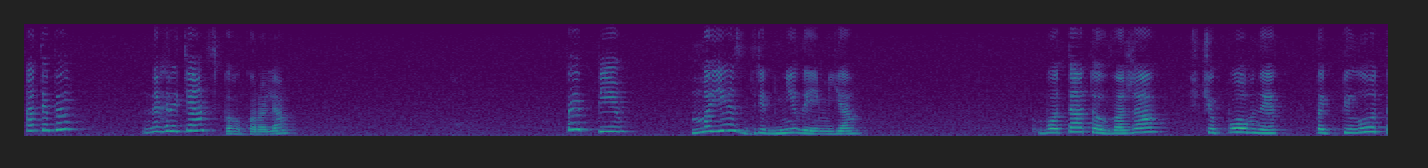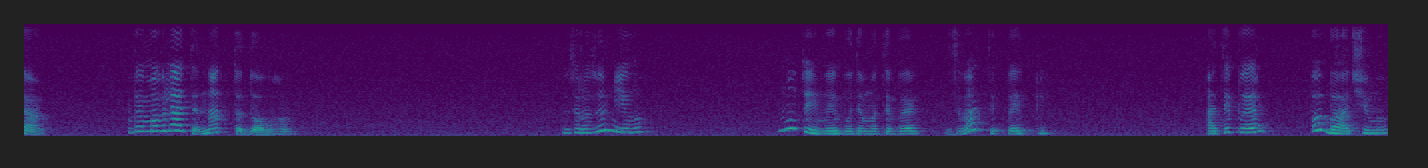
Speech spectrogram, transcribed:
а тепер негритянського короля. Пеппі моє здрібніле ім'я, бо тато вважав, що повне пеппілота вимовляти надто довго. Зрозуміло. Ну, то й ми будемо тебе звати Пеппі. А тепер побачимо,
